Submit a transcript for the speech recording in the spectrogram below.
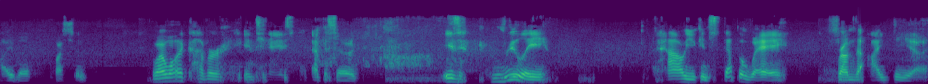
valuable question. What I want to cover in today's episode is really how you can step away from the idea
